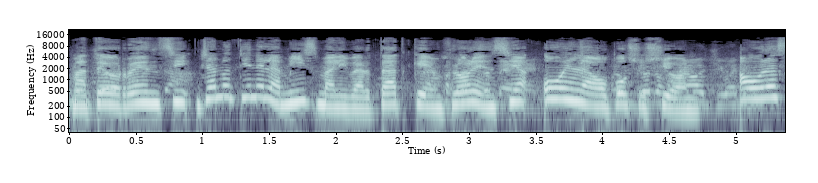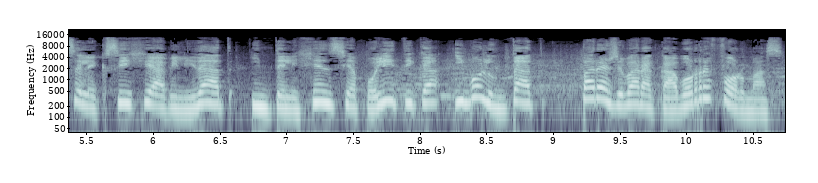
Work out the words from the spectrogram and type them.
Matteo Renzi ya no tiene la misma libertad que en Florencia o en la oposición. Ahora se le exige habilidad, inteligencia política y voluntad para llevar a cabo reformas.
